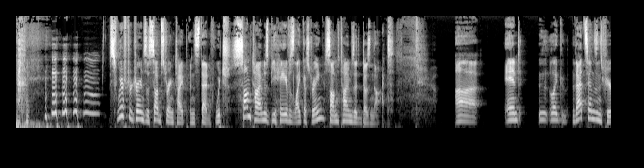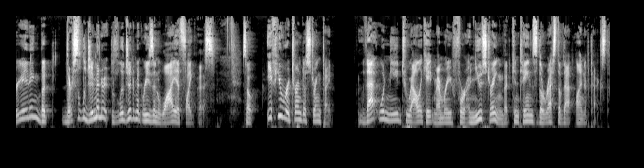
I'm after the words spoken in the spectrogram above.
Swift returns a substring type instead, which sometimes behaves like a string, sometimes it does not. Uh, and like that sounds infuriating, but there's a legitimate legitimate reason why it's like this. So if you returned a string type, that would need to allocate memory for a new string that contains the rest of that line of text.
